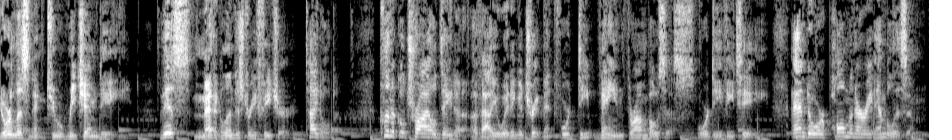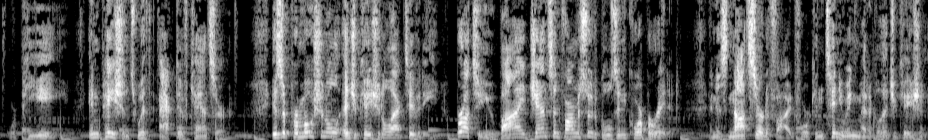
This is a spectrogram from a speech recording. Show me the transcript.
You're listening to ReachMD. This medical industry feature, titled Clinical Trial Data Evaluating a Treatment for Deep Vein Thrombosis, or DVT, and or Pulmonary Embolism, or PE, in patients with active cancer, is a promotional educational activity brought to you by Janssen Pharmaceuticals Incorporated and is not certified for continuing medical education.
